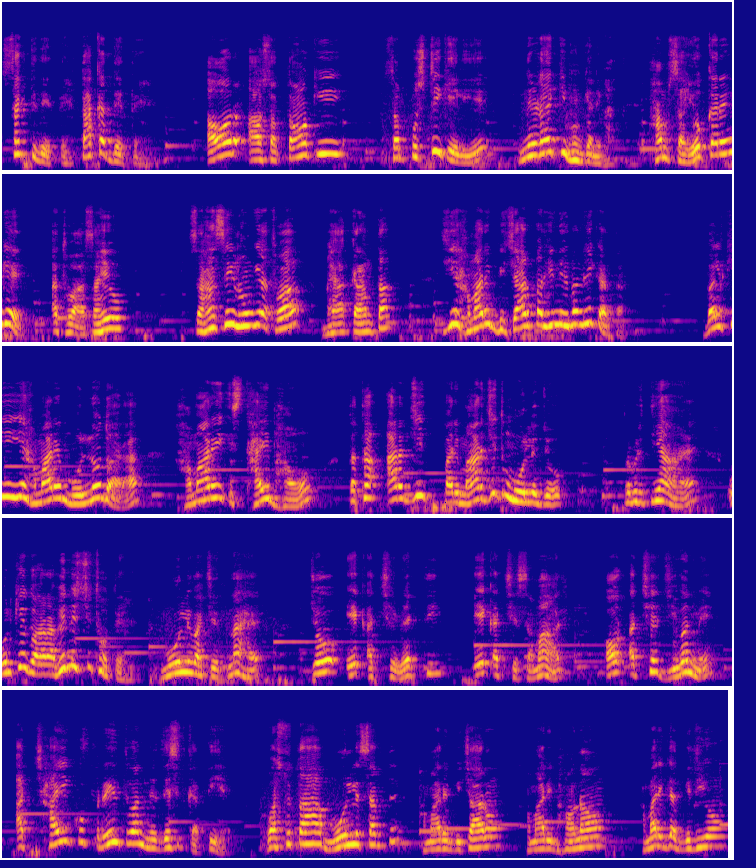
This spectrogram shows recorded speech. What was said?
शक्ति देते हैं, ताकत देते हैं और आवश्यकताओं की संपुष्टि के लिए निर्णायक की भूमिका निभाते हैं। हम सहयोग करेंगे अथवा असहयोग, सहनशील होंगे अथवा भयाक्रांता, ये हमारे विचार पर ही निर्भर नहीं करता, बल्कि ये हमारे मूल्यों द्वारा हमारे स्थायी भावों तथा अर्जित, परिमार्जित मूल्य जो प्रवृत्तियाँ हैं, उनके द्वारा भी निश्चित होते हैं। मूल्य वह चेतना है जो एक अच्छे व्यक्ति, एक अच्छे समाज और अच्छे जीवन में अच्छाई को प्रेरित व निर्देशित करती है। वस्तुतः मूल्य शब्द हमारे विचारों, हमारी भावनाओं, हमारी गतिविधियों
